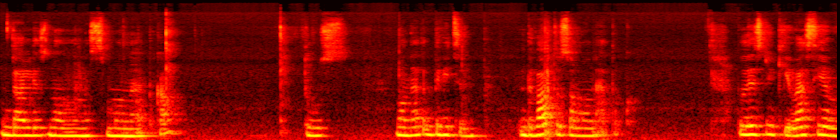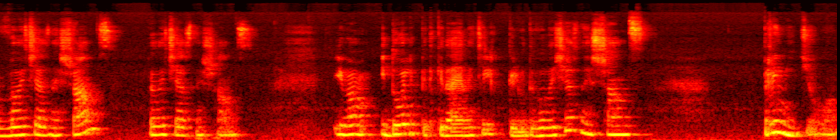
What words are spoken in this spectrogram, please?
далі знову у нас монетка. Туз монеток. Дивіться, два туза монеток. Близнюки, у вас є величезний шанс, величезний шанс. І вам і доля підкидає не тільки люди, величезний шанс. Прийміть його.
